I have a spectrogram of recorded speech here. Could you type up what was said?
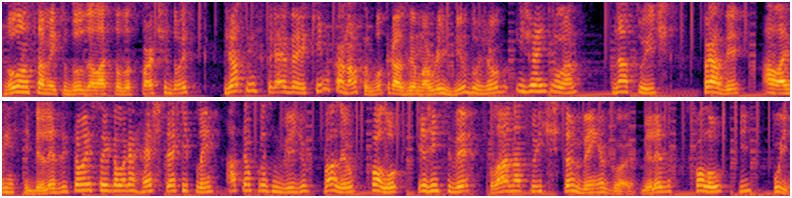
no lançamento do The Last of Us Part 2, já se inscreve aqui no canal que eu vou trazer uma review do jogo e já entra lá na Twitch para ver a live em si, beleza? Então é isso aí, galera. Hashtag Play. Até o próximo vídeo. Valeu, falou. E a gente se vê lá na Twitch também agora, beleza? Falou e fui!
